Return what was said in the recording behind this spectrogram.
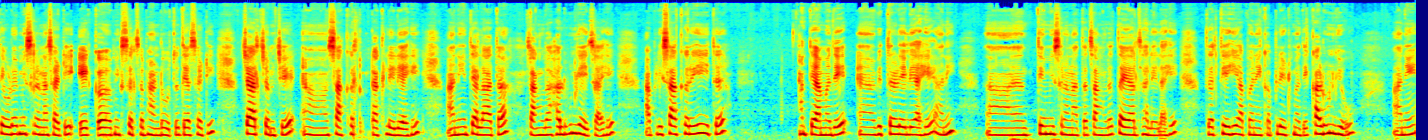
तेवढ्या मिश्रणासाठी एक मिक्सरचं भांडं होतं. त्यासाठी चार चमचे साखर टाकलेली आहे आणि त्याला आता चांगलं हलवून घ्यायचं आहे. आपली साखरही इथं त्यामध्ये वितळलेली आहे आणि ते मिश्रण आता चांगलं तयार झालेलं आहे. तर तेही आपण एका प्लेटमध्ये काढून घेऊ आणि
